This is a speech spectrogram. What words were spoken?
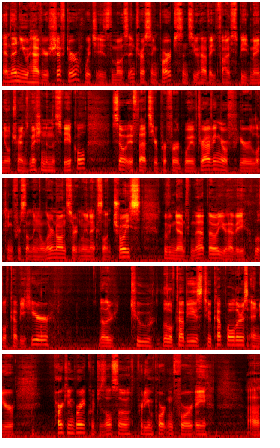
And then you have your shifter, which is the most interesting part since you have a 5 speed manual transmission in this vehicle. So if that's your preferred way of driving or if you're looking for something to learn on, certainly an excellent choice. Moving down from that though, you have a little cubby here, another two little cubbies, two cup holders, and your parking brake, which is also pretty important for a uh,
